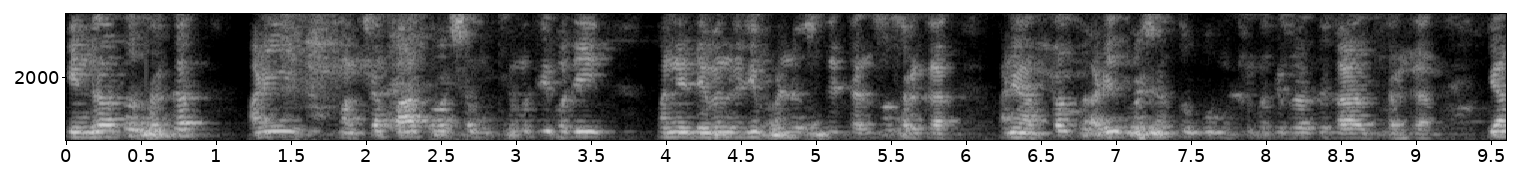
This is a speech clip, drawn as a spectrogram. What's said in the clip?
केंद्राचं सरकार आणि मागच्या पाच वर्ष मुख्यमंत्रीपदी मान्य देवेंद्रजी फडणवीस होते त्यांचं सरकार आणि आत्ताच अडीच वर्षाचं उपमुख्यमंत्रीपदाचं काळाचं सरकार. या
